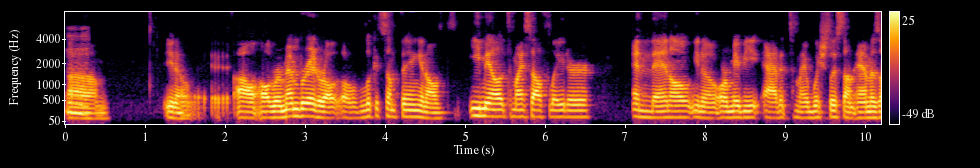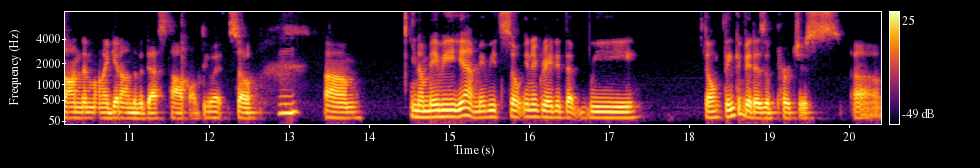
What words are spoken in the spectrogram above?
Mhm. Um, you know, I'll, I'll remember it or I'll, I'll look at something and I'll email it to myself later. And then I'll, you know, or maybe add it to my wish list on Amazon. Then when I get onto the desktop, I'll do it. So, Mhm. um, you know, maybe, yeah, maybe it's so integrated that we don't think of it as a purchase, uh,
